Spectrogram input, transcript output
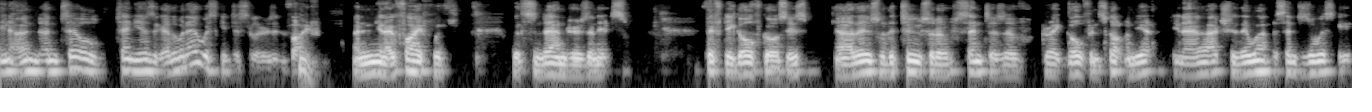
you know, and, until ten years ago, there were no whisky distilleries in Fife, and you know, Fife with with St Andrews and its fifty golf courses. Uh, those were the two sort of centres of great golf in Scotland. Yet, you know, actually, they weren't the centres of whisky.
